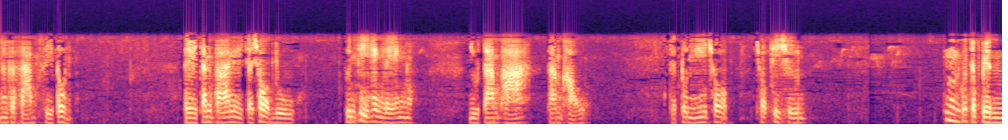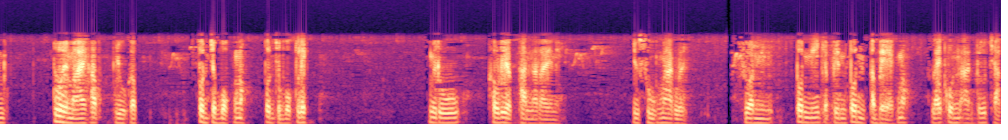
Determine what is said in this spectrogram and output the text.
นั่นก็สามสี่ต้น แต่จันผานี่จะชอบอยู่พื้นที่แห้งแล้งเนาะอยู่ตามผาตามเขา แต่ต้นนี้ชอบชอบที่ชื้นนั่นก็จะเป็นกล้วยไม้ครับ อยู่กับต้นจบกเนาะต้นจบกเล็ก ไม่รู้เขาเรียกพันธุ์อะไรนี่อยู่สูงมากเลย ส่วนต้นนี้จะเป็นต้นตะแบกเนาะหลายคนอาจรู้จัก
